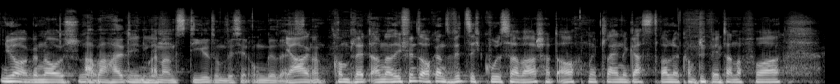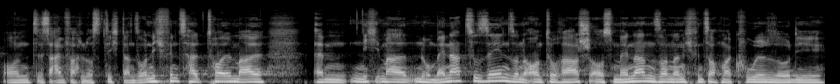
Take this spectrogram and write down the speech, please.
Ja, genau. Ist so Aber halt im ähnlich. anderen Stil so ein bisschen umgesetzt. Ja, ne? komplett anders. Ich finde es auch ganz witzig. Cool Savage hat auch eine kleine Gastrolle, kommt später noch vor und ist einfach lustig dann so. Und ich finde es halt toll, mal ähm, nicht immer nur Männer zu sehen, so eine Entourage aus Männern, sondern ich finde es auch mal cool, so die,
